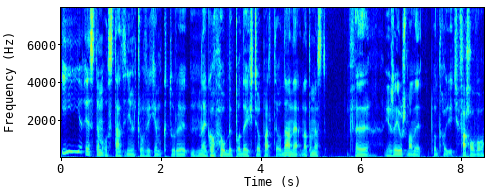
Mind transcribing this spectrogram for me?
I ja jestem ostatnim człowiekiem, który negowałby podejście oparte o dane, natomiast w, jeżeli już mamy podchodzić fachowo,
